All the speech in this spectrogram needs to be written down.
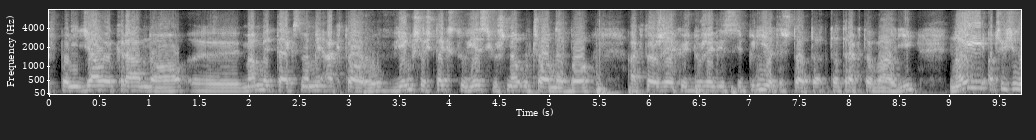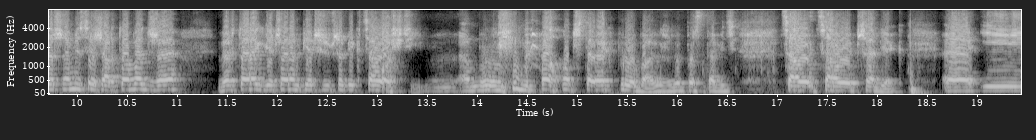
w poniedziałek rano, y, mamy tekst, mamy aktorów, większość tekstu jest już nauczone, bo aktorzy jakoś dużej dyscyplinie też to, to, to traktowali. No i oczywiście zaczynamy sobie żartować, że we wtorek wieczorem pierwszy przebieg całości, a mówimy o czterech próbach, żeby postawić cały, cały przebieg. E, I,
